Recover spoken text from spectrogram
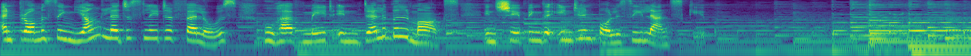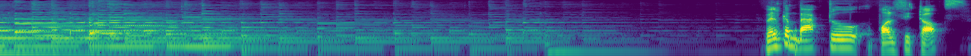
and promising young legislative fellows who have made indelible marks in shaping the Indian policy landscape. Welcome back to Policy Talks.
